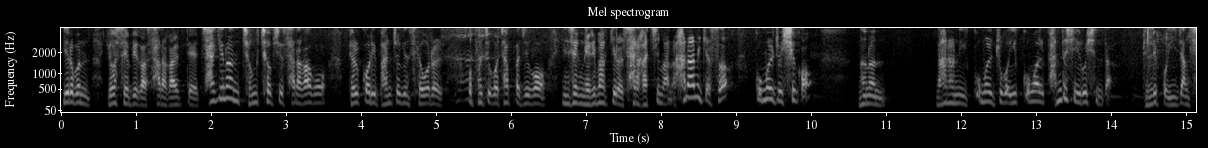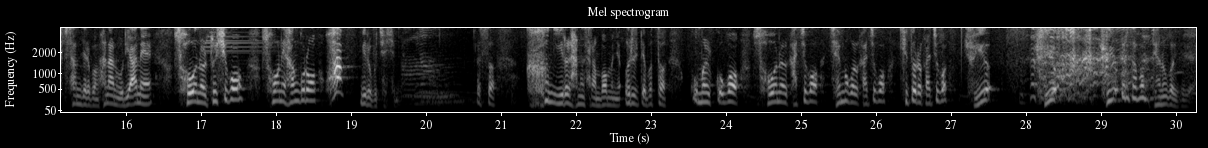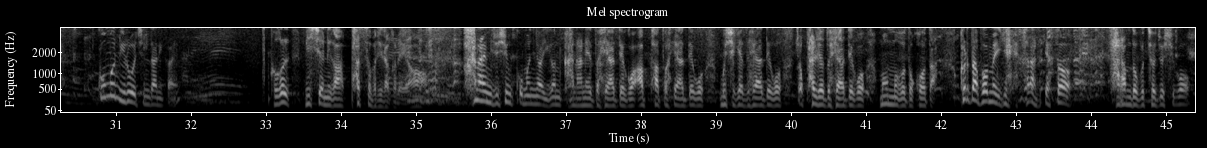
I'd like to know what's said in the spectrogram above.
여러분 요셉이가 살아갈 때 자기는 정처 없이 살아가고 별꼴이 반쪽인 세월을 엎어지고 자빠지고 인생 내리막길을 살아갔지만 하나님께서 꿈을 주시고 너는 나는 이 꿈을 주고 이 꿈을 반드시 이루신다. 빌립보 2장 13절에 보면 하나님 우리 안에 소원을 두시고 소원의 항구로 확 밀어붙이십니다. 그래서 큰 일을 하는 사람 보면요. 어릴 때부터 꿈을 꾸고 소원을 가지고 제목을 가지고 기도를 가지고 주여 주여 주여 이러다 보면 되는 거예요. 꿈은 이루어진다니까요. 그걸 미션이가 파서블이라 그래요. 하나님이 주신 꿈은요. 이건 가난해도 해야 되고 아파도 해야 되고 무식해도 해야 되고 쪽팔려도 해야 되고 못 먹어도 고다. 그러다 보면 이게 하나님께서 사람도 붙여주시고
